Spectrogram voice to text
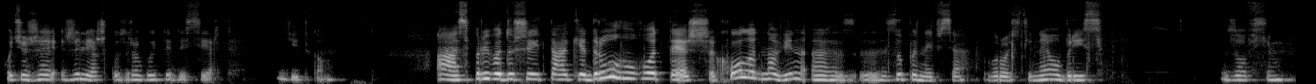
Хочу же желешку зробити десерт діткам. А, з приводу шиїтаки другого теж холодно, він е, зупинився в рості, не обріз зовсім.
